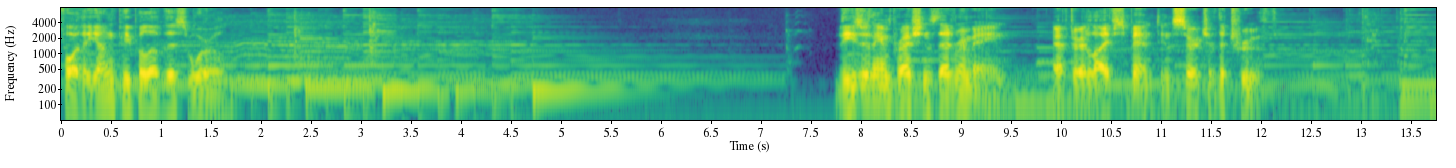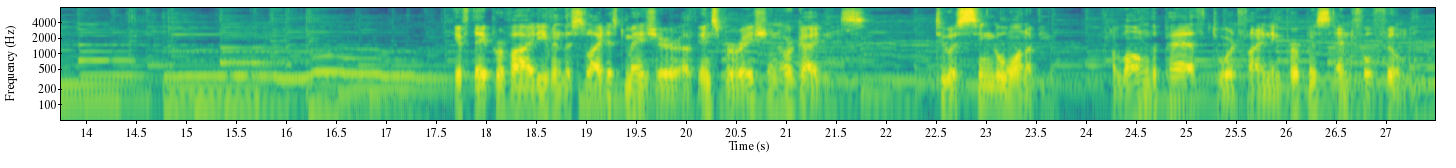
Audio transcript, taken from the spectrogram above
for the young people of this world. These are the impressions that remain after a life spent in search of the truth. If they provide even the slightest measure of inspiration or guidance to a single one of you along the path toward finding purpose and fulfillment,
